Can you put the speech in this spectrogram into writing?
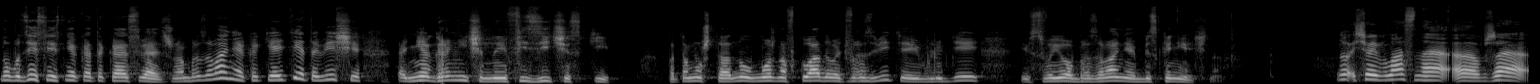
ну вот здесь есть некая такая связь, что образование, как и IT, это вещи э, не ограниченные физически, потому что ну, можно вкладывать в развитие и в людей, и в свое образование бесконечно. Ну, що і власне е, вже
